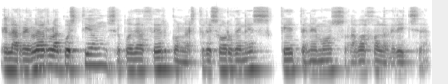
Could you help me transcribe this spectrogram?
El arreglar la cuestión se puede hacer con las tres órdenes que tenemos abajo a la derecha.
